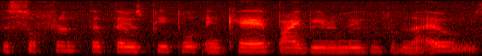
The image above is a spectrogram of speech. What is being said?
the suffering that those people incurred by being removed from their homes.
